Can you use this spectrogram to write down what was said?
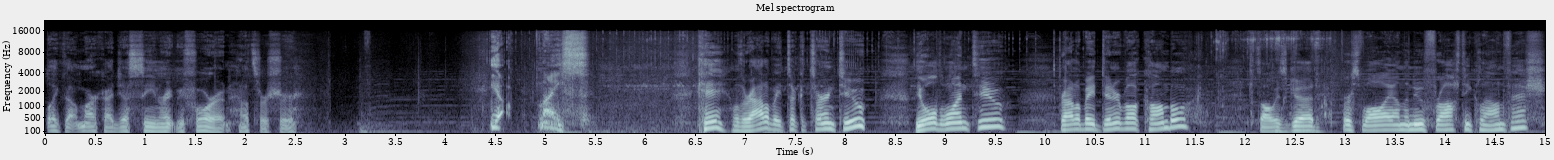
like that mark I just seen right before it. That's for sure. Yeah, nice. Okay, well the rattlebait took a turn too. The old one too. Rattlebait dinner bell combo. It's always good. First walleye on the new frosty clownfish.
